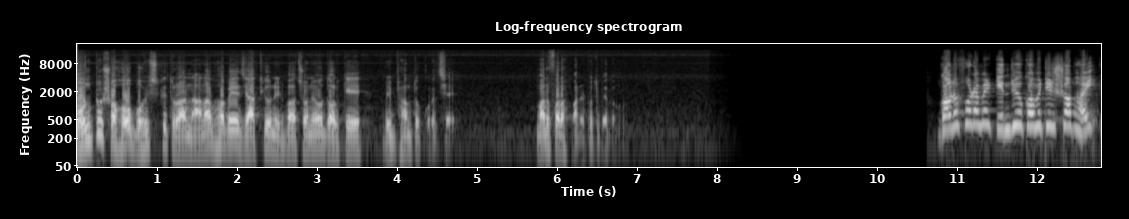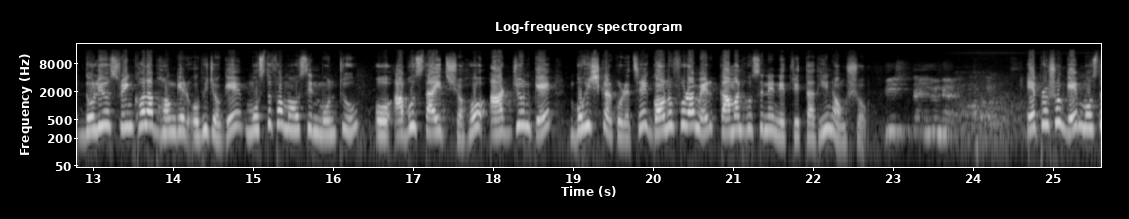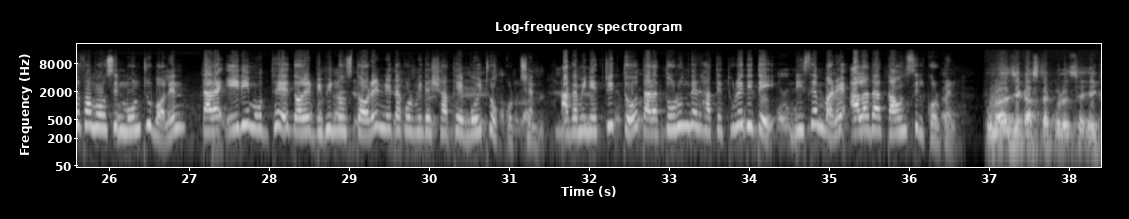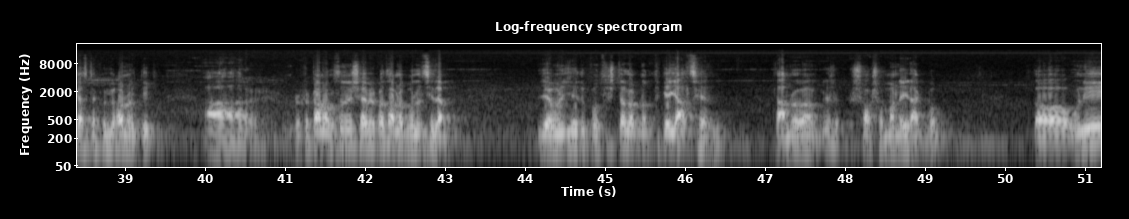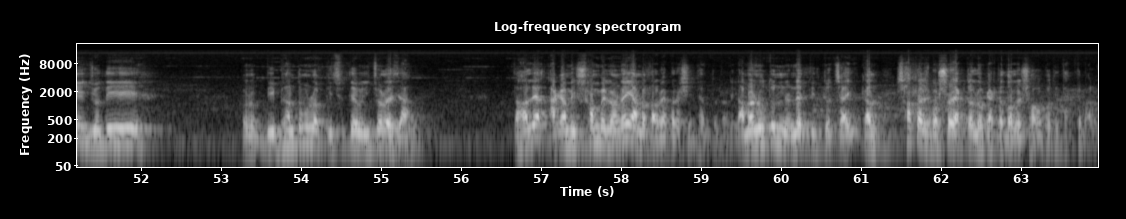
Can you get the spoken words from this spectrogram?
মন্টু সহ বহিষ্কৃতরা নানাভাবে জাতীয় নির্বাচনেও দলকে বিভ্রান্ত করেছে। মারুফা রহমানের প্রতিবেদন। গণফোরামের কেন্দ্রীয় কমিটির সভায় দলীয় শৃঙ্খলা ভঙ্গের অভিযোগে মোস্তফা মহসিন মন্টু ও আবু সাইদ সহ আটজনকে বহিষ্কার করেছে গণফোরামের কামাল হোসেনের নেতৃত্বাধীন অংশ। এ প্রসঙ্গে মোস্তফা মহসিন মন্টু বলেন, তারা এরই মধ্যে দলের বিভিন্ন স্তরের নেতাকর্মীদের সাথে বৈঠক করছেন। আগামী নেতৃত্ব তারা তরুণদের হাতে তুলে দিতেই ডিসেম্বরে আলাদা কাউন্সিল করবেন। ওনারা যে কাজটা করেছে, এই কাজটা খুবই অনৈতিক। আর ডক্টর কামাল হোসেনের সাহেবের কথা আমরা বলেছিলাম যে উনি যেহেতু প্রতিষ্ঠা লগ্ন থেকেই আছেন, তা আমরা ওনাকে সসম্মানেই রাখব। তো উনি যদি কোনো বিভ্রান্তমূলক কিছুতে উনি চলে যান, তাহলে আগামী সম্মেলনেই আমরা তার ব্যাপারে সিদ্ধান্তটা নিই। আমরা নতুন নেতৃত্ব চাই, কারণ সাতাশ বছর একটা লোক একটা দলের সভাপতি থাকতে পারে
